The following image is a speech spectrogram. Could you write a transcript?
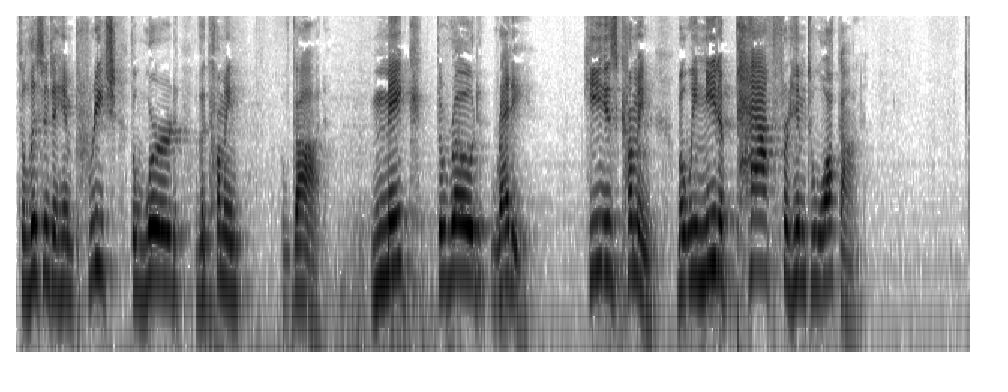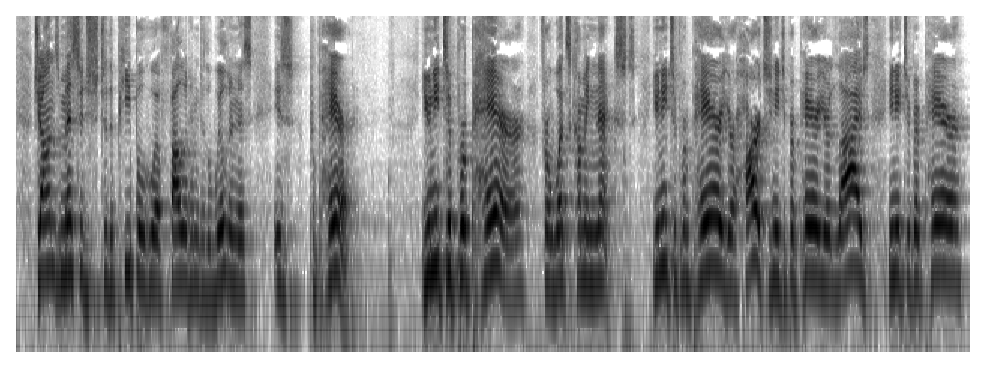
to listen to him preach the word of the coming of God. Make the road ready. He is coming, but we need a path for him to walk on. John's message to the people who have followed him to the wilderness is prepare. You need to prepare for what's coming next. You need to prepare your hearts. You need to prepare your lives. You need to prepare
